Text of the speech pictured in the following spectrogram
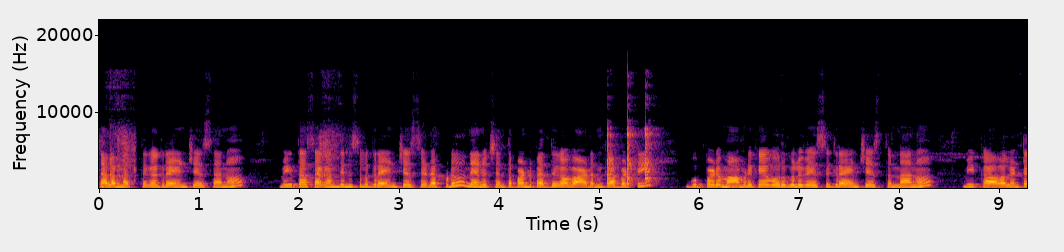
చాలా మెత్తగా గ్రైండ్ చేశాను. మిగతా సగం దినుసులు గ్రైండ్ చేసేటప్పుడు నేను చింతపండు పెద్దగా వాడను కాబట్టి గుప్పెడు మామిడికాయ ఒరుగులు వేసి గ్రైండ్ చేస్తున్నాను. మీకు కావాలంటే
